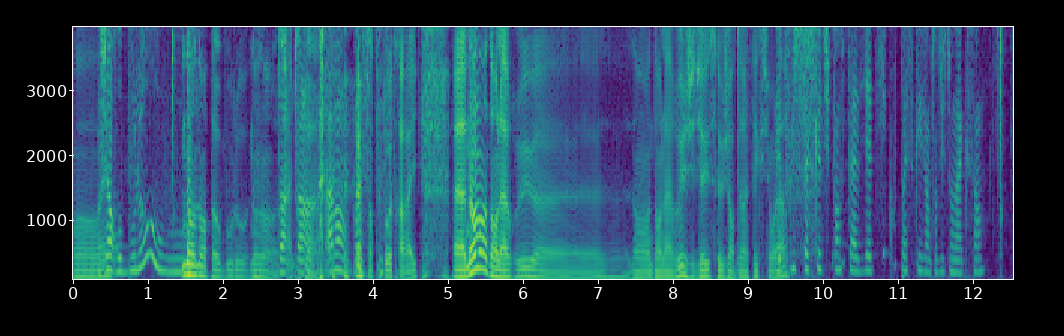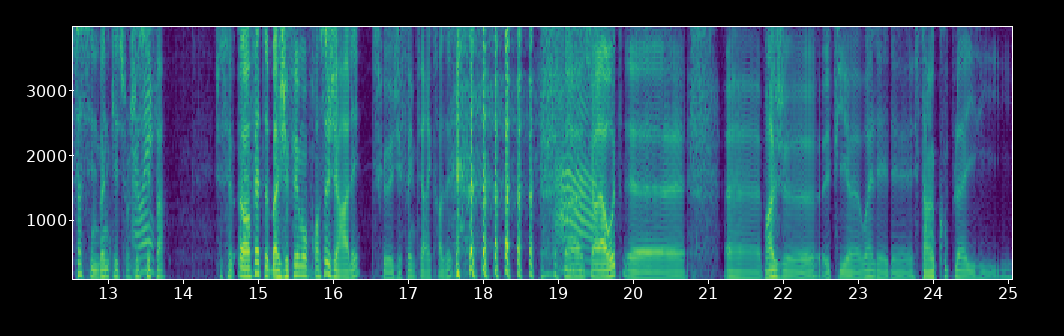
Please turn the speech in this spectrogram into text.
Genre au boulot ou? Non, non, pas au boulot. Non, non, Dans, surtout dans- pas. Ah bon, surtout pas au travail. Non, non, dans la rue, dans, dans la rue, j'ai déjà eu ce genre de réflexion là. Mais plus parce que tu penses que t'es asiatique ou parce qu'ils ont entendu ton accent? Ça, c'est une bonne question. Je Ah sais pas. Je sais. euh, en fait, bah, j'ai fait mon français, j'ai râlé parce que j'ai failli me faire écraser euh, Ah. sur la route. Euh, bref, je... et puis ouais, les, les- c'était un couple là. Il, il-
